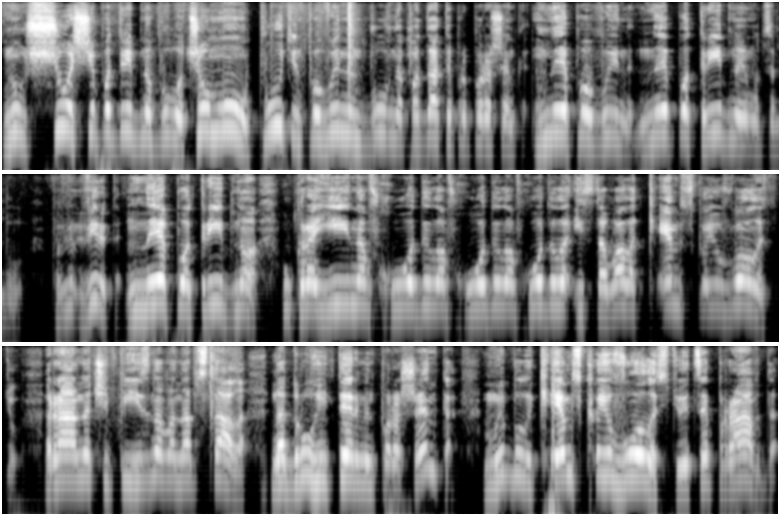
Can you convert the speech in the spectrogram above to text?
ну що ще потрібно було? Чому Путін повинен був нападати про Порошенка? Не повинен, не потрібно йому це було. Вірите? Не потрібно. Україна входила, входила, входила і ставала кемською волостю. Рано чи пізно вона б стала. На другий термін Порошенка ми були кемською волостю, і це правда.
